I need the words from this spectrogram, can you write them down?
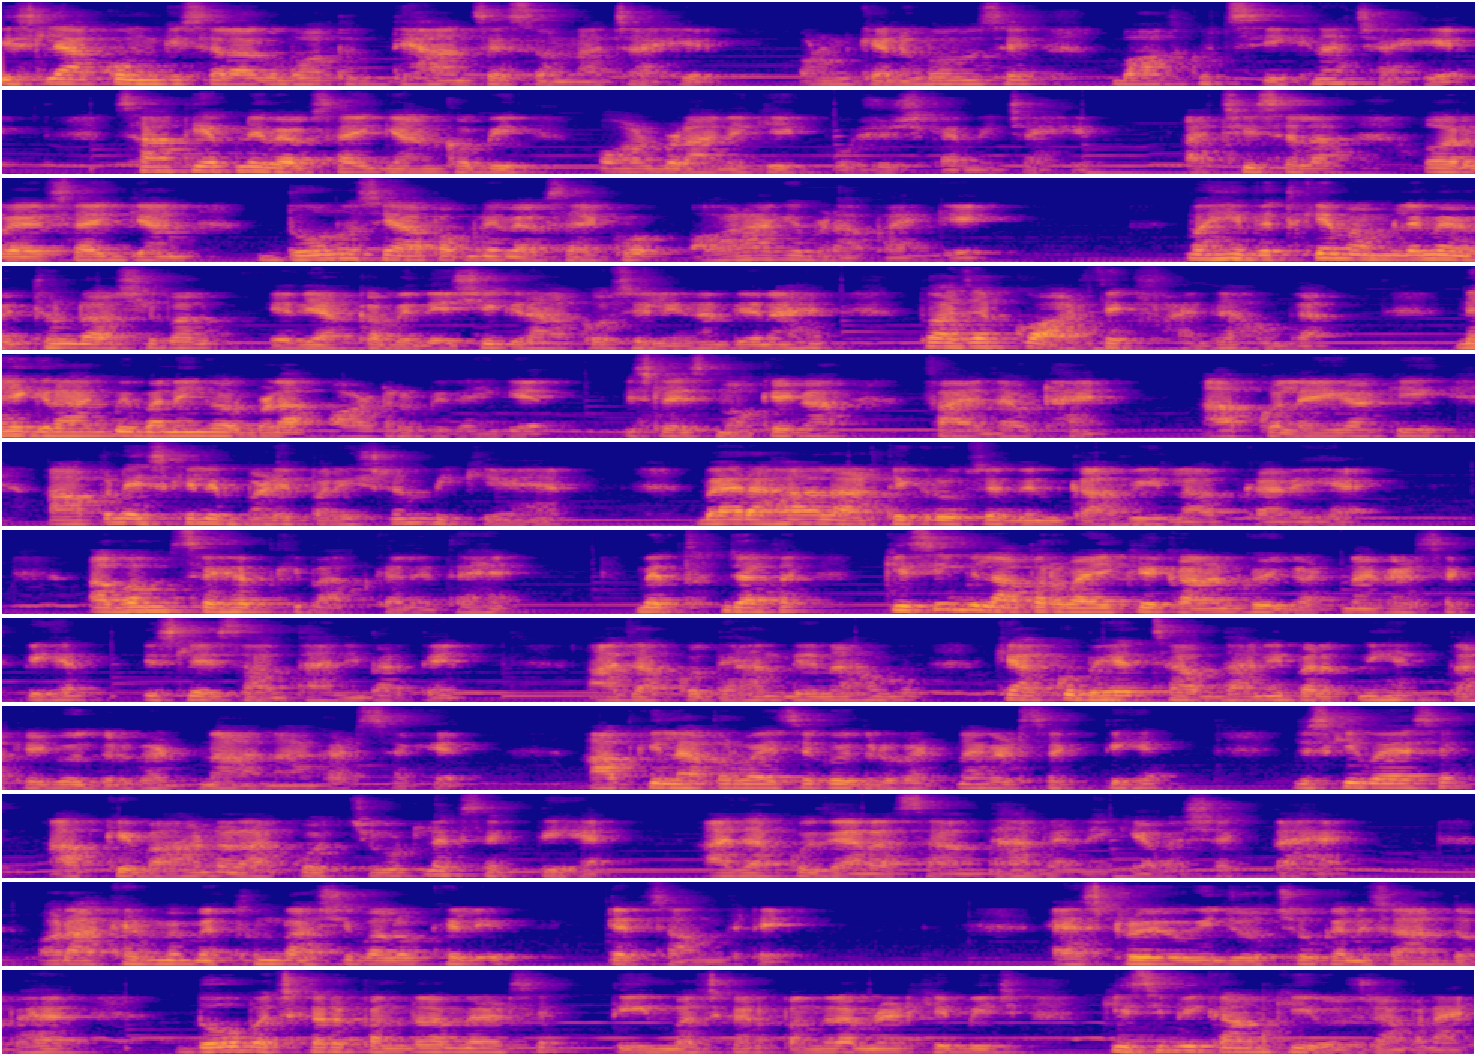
इसलिए आपको उनकी सलाह को बहुत ध्यान से सुनना चाहिए और उनके अनुभवों से बहुत कुछ सीखना चाहिए। साथ ही अपने व्यवसायिक ज्ञान को भी और बढ़ाने की कोशिश करनी चाहिए। अच्छी सलाह और व्यवसायिक ज्ञान दोनों से आप अपने व्यवसाय को और आगे बढ़ा पाएँगे। वहीं वित्त के मामले में मिथुन राशि वालों यदि आपका विदेशी ग्राहकों से लेना देना है तो आज आपको आर्थिक फ़ायदा होगा। नए ग्राहक भी बनेंगे और बड़ा ऑर्डर भी देंगे। इसलिए इस मौके का फ़ायदा उठाएँ। आपको लगेगा कि आपने इसके लिए बड़े परिश्रम भी किए हैं। बहरहाल, आर्थिक रूप से दिन काफ़ी लाभकारी है। अब हम सेहत की बात कर लेते हैं। मिथुन जातक, किसी भी लापरवाही के कारण कोई घटना घट सकती है, इसलिए सावधानी बरतें। आज आपको ध्यान देना होगा कि आपको बेहद सावधानी बरतनी है ताकि कोई दुर्घटना ना घट सके। आपकी लापरवाही से कोई दुर्घटना घट सकती है जिसकी वजह से आपके वाहन और आपको चोट लग सकती है। आज आपको ज़्यादा सावधान रहने की आवश्यकता है। और आखिर में मिथुन राशि वालों के लिए tips on the day. Astroyogi ज्योतिषों के अनुसार दोपहर दो बजकर पंद्रह मिनट से तीन बजकर पंद्रह मिनट के बीच किसी भी काम की योजना बनाएँ।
